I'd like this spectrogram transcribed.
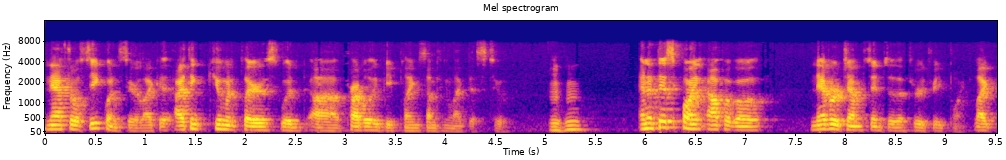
natural sequence here. Like I think human players would uh, probably be playing something like this too. Mm-hmm. And at this point, AlphaGo never jumps into the three three point. Like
